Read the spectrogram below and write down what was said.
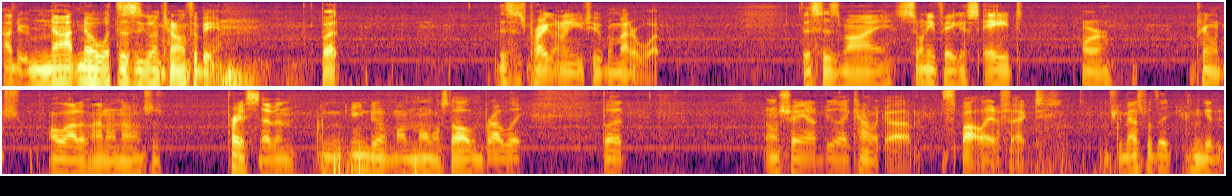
I do not know what this is going to turn out to be, but this is probably going on YouTube no matter what. This is my Sony Vegas 8, or pretty much a lot of, I don't know, just probably 7. You can, you can do them on almost all of them probably, but I'll show you how to do like kind of like a spotlight effect. If you mess with it, you can get it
